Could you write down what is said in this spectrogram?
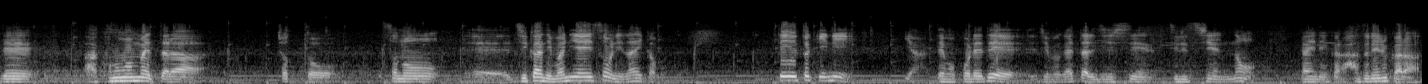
で、あ、このままやったら、ちょっと、そのえー、時間に間に合いそうにないかも。っていう時に、いや、でもこれで自分がやったら自立支援、自立支援の概念から外れるから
